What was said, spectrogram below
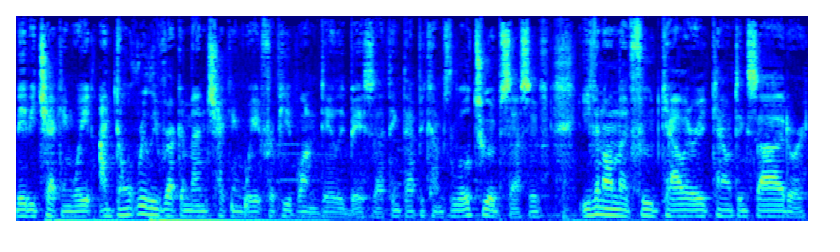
maybe checking weight. I don't really recommend checking weight for people on a daily basis. I think that becomes a little too obsessive. Even on the food calorie counting side or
